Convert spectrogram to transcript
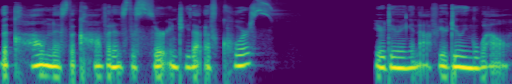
the calmness, the confidence, the certainty that, of course, you're doing enough, you're doing well,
